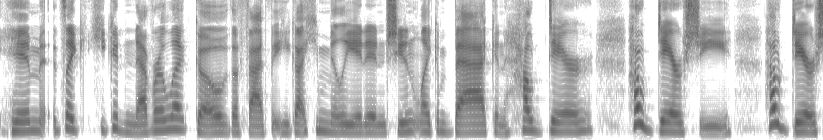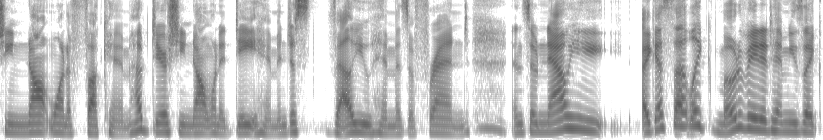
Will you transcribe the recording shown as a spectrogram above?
him. It's like he could never let go of the fact that he got humiliated and she didn't like him back. And how dare, how dare she, how dare she not want to fuck him? How dare she not want to date him and just value him as a friend? And so now he, I guess that like motivated him. He's like,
